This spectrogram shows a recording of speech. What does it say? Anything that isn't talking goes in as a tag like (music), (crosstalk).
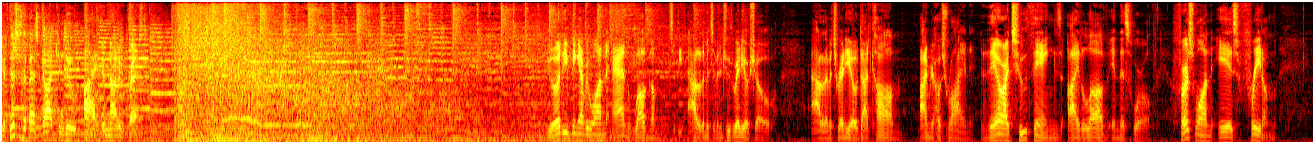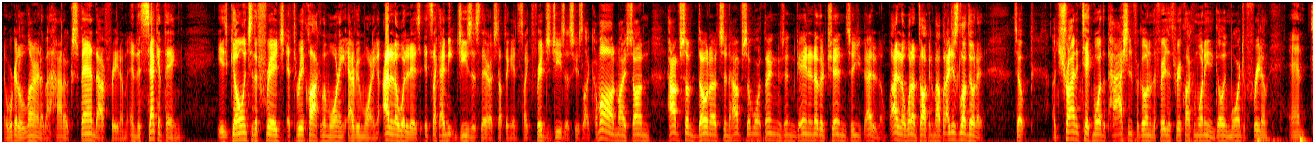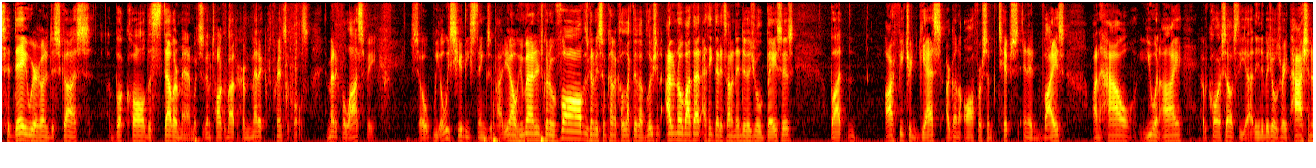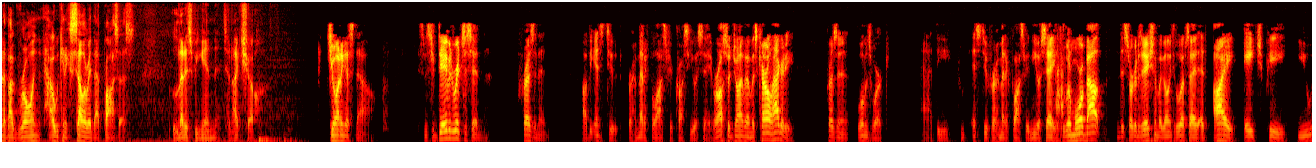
If this is the best God can do, I am not impressed. Good evening, everyone, and welcome to the Outer Limits of Inner Truth Radio Show. OuterLimitsRadio.com. I'm your host, Ryan. There are two things I love in this world. First one is freedom, and we're going to learn about how to expand our freedom. And the second thing is going to the fridge at 3 o'clock in the morning every morning. I don't know what it is. It's like I meet Jesus there or something. It's like fridge Jesus. He's like, come on, my son have some donuts and have some more things and gain another chin. So you, I don't know. I don't know what I'm talking about, but I just love doing it. So I'm trying to take more of the passion for going to the fridge at three o'clock in the morning and going more into freedom. And today we're going to discuss a book called The Stellar Man, which is going to talk about Hermetic principles, Hermetic philosophy. So we always hear these things about, you know, humanity is going to evolve. There's going to be some kind of collective evolution. I don't know about that. I think that it's on an individual basis but our featured guests are going to offer some tips and advice on how you and I, I would call ourselves the uh, the individuals very passionate about growing, how we can accelerate that process. Let us begin tonight's show. Joining us now is Mr. David Richardson, president of the Institute for Hermetic Philosophy across the USA. We're also joined by Ms. Carol Haggerty, president of Women's Work at the Institute for Hermetic Philosophy in the USA. You can learn more about this organization by going to the website at ihpusa.org.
